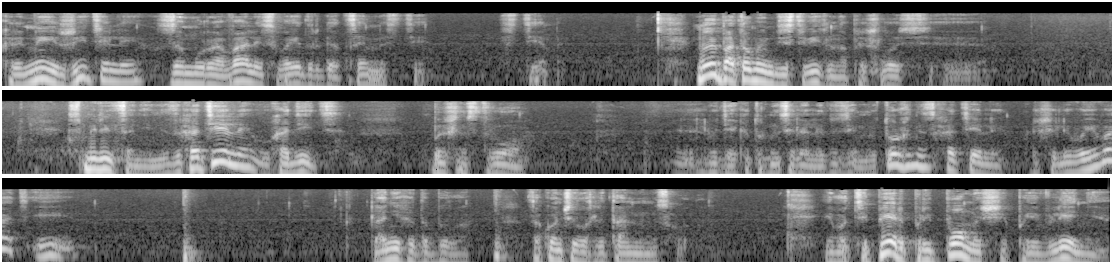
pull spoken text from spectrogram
коренные жители замуровали свои драгоценности в стены. Ну и потом им действительно пришлось э, смириться, они не захотели уходить. Большинство э, людей, которые населяли эту землю, тоже не захотели, решили воевать, и для них это было, закончилось летальным исходом. И вот теперь при помощи появления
